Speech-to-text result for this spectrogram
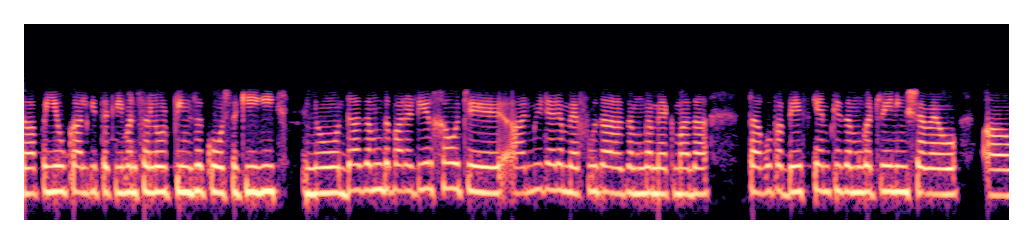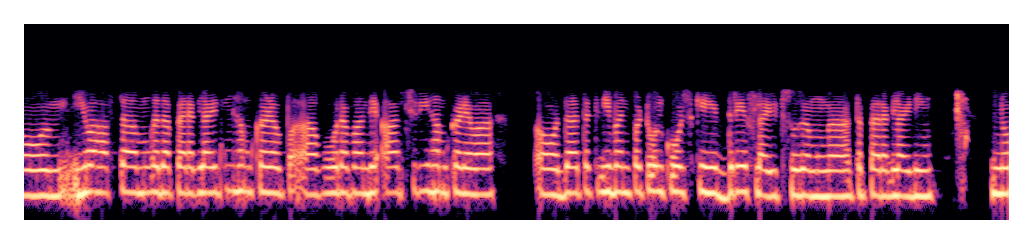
دا په یو کال کې تقریبا څلور پنځه کورس کیږي نو دا زموږ لپاره ډیر ښه و چې آرمي ډیره محفوظه زموږ محکمه ده تاغو په بیس کیمپ کې زموږ ټریننګ شوه او یو هفته موږ د پیراګلایډینګ هم کړو په هغه را باندې آرچري هم کړو او دا تقریبا په ټول کورس کې درې فلایټس زموږ ته پیراګلایډینګ نو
